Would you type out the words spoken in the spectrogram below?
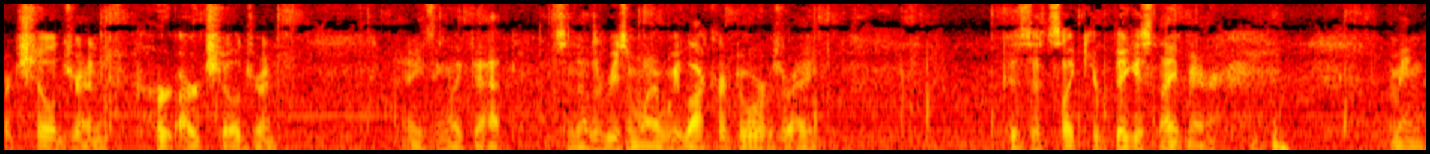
our children, hurt our children, anything like that. It's another reason why we lock our doors, right? Because it's like your biggest nightmare. I mean,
